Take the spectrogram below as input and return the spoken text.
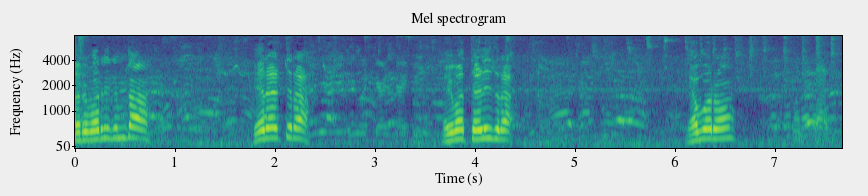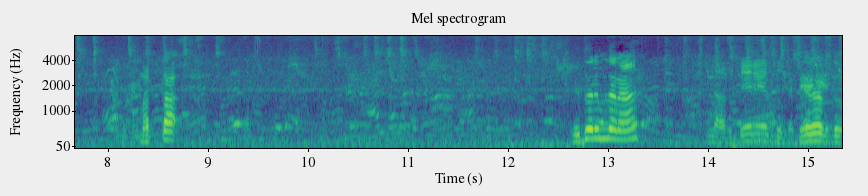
ಬರ್ರಿ ಬರ್ರಿ ನಿಮ್ದ? ಏನು ಹೇಳ್ತೀರಾ? ಐವತ್ತು ಹೇಳಿದ್ರ? ಯಾವರು? ಮತ್ತ? ಇದು ನಿಮ್ದನಾ? ಇಲ್ಲ ಅದು ಬೇರೆ ಬೇರೆಯವ್ರದ್ದು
